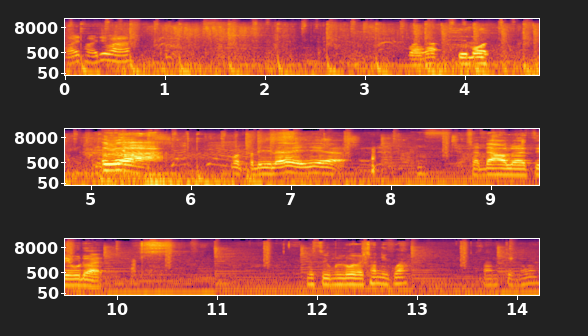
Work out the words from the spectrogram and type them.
ถอยถอยดีกว่าไว้ละซีโมดเอื้อหมดพอดีเลยไอ้เฮียชัดดาวน์เลยซิลด้วยมันซิลมันรวยไปชั้นอีกวะฟาร์มเก่งวะ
